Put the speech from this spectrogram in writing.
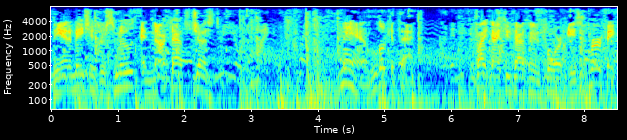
The animations are smooth, and knockouts just... Man, look at that. Fight Night 2004 isn't perfect,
